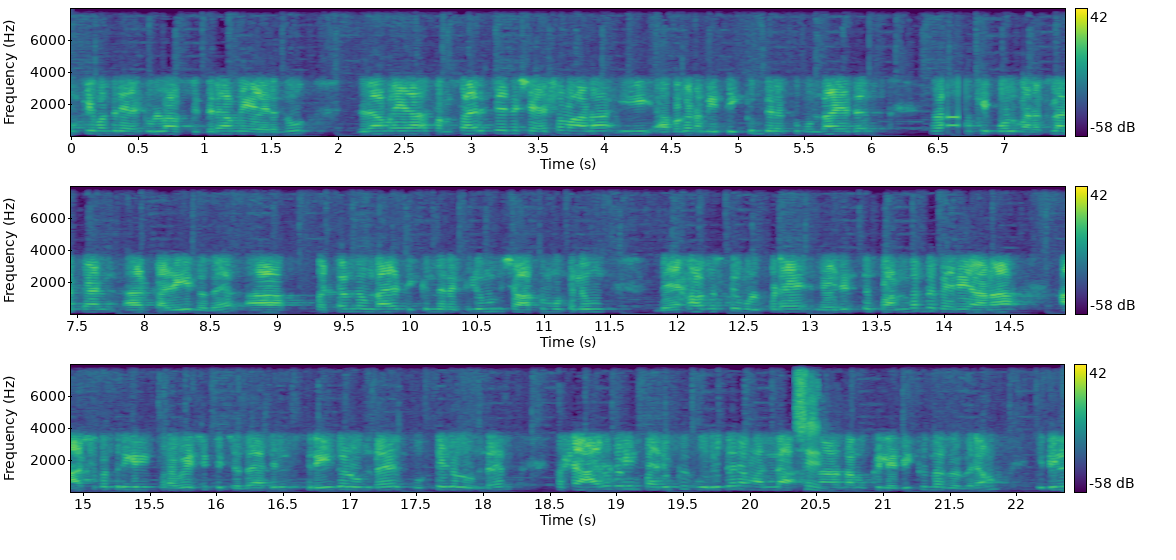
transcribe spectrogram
മുഖ്യമന്ത്രിയായിട്ടുള്ള സിദ്ധരാമയ്യ ആയിരുന്നു സിദ്ധരാമയ്യ സംസാരിച്ചതിന് ശേഷമാണ് ഈ അപകടം ഈ തിക്കും തിരക്കും ഉണ്ടായത് നമുക്കിപ്പോൾ മനസ്സിലാക്കാൻ കഴിയുന്നത്. ആ, പെട്ടെന്നുണ്ടായ തിക്കും തിരക്കിലും ശ്വാസമുട്ടലും ദേഹാവസ്ഥയും ഉൾപ്പെടെ നേരിട്ട് പന്ത്രണ്ട് പേരെയാണ് ആശുപത്രിയിൽ പ്രവേശിപ്പിച്ചത്. അതിൽ സ്ത്രീകളുണ്ട് കുട്ടികളുണ്ട്. പക്ഷെ ആരുടെയും പരുക്ക് ഗുരുതരമല്ല എന്നാണ് നമുക്ക് ലഭിക്കുന്ന വിവരം. ഇതിൽ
